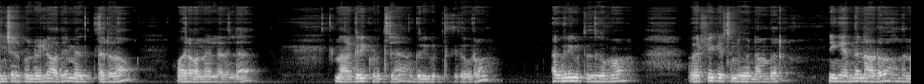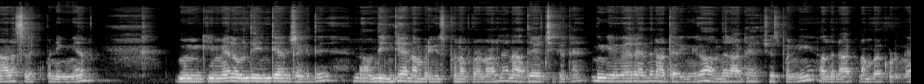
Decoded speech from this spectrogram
இன்ஸ்டால் பண்ணுறீங்களோ அதே மெத்தட் தான். வேறு ஒன்றும் இல்லை அதில். நான் அக்ரி கொடுத்துட்டேன். அக்ரி கொடுத்ததுக்கப்புறம் அக்ரி கொடுத்ததுக்கப்புறம் வெரிஃபிகேஷன் யுவர் நம்பர் நீங்கள் எந்த நாடோ அந்த நாடை செலக்ட் பண்ணிக்கங்க. இங்கே மேலே வந்து இந்தியான்னு இருக்குது. நான் வந்து இந்தியா நம்பர் யூஸ் பண்ண போகிறனால நான் அதே வச்சுக்கிறேன். நீங்கள் வேறு எந்த நாட்டில் இருக்கீங்களோ அந்த நாட்டை சூஸ் பண்ணி அந்த நாட்டு நம்பரை கொடுங்க.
